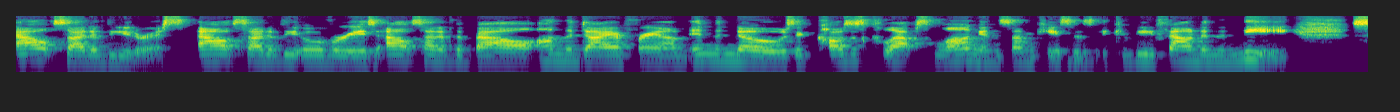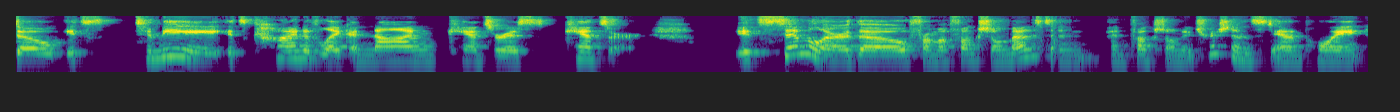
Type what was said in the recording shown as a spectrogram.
outside of the uterus, outside of the ovaries, outside of the bowel, on the diaphragm, in the nose. It causes collapsed lung in some cases. It can be found in the knee. So it's to me, it's kind of like a non cancerous cancer. It's similar, though, from a functional medicine and functional nutrition standpoint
